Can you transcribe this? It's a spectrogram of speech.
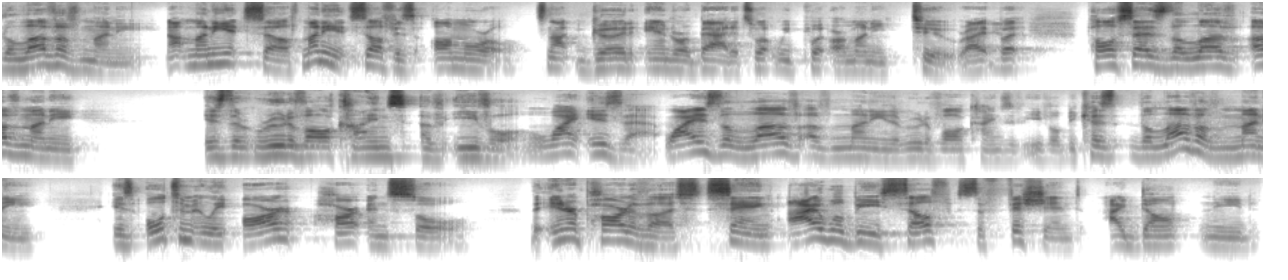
The love of money, not money itself. Money itself is amoral. It's not good and or bad. It's what we put our money to, right? But Paul says the love of money is the root of all kinds of evil. Why is that? Why is the love of money the root of all kinds of evil? Because the love of money is ultimately our heart and soul, the inner part of us saying, I will be self sufficient. I don't need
